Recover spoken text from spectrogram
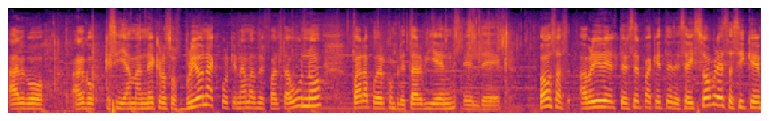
algo algo que se llama Necros of Brionac porque nada más me falta uno para poder completar bien el deck. Vamos a abrir el tercer paquete de 6 sobres, así que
